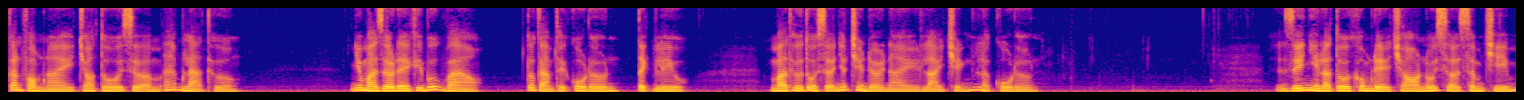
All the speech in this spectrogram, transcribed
căn phòng này cho tôi sự ấm áp lạ thường. Nhưng mà giờ đây khi bước vào, tôi cảm thấy cô đơn, tịch liêu. Mà thứ tôi sợ nhất trên đời này lại chính là cô đơn. Dĩ nhiên là tôi không để cho nỗi sợ xâm chiếm.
